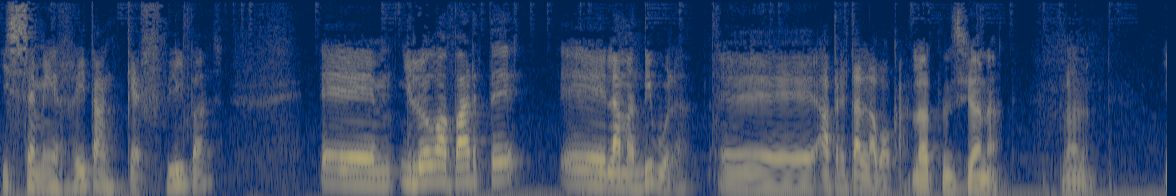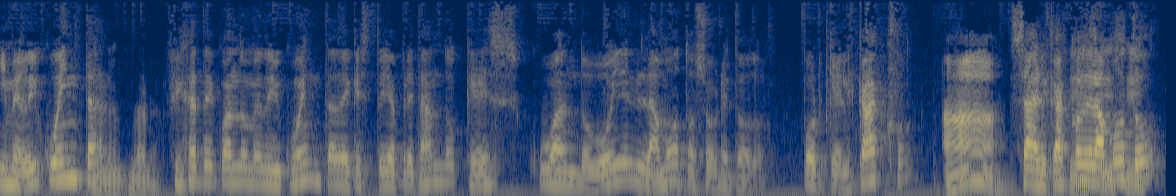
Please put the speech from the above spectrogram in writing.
y se me irritan que flipas. Eh, y luego aparte eh, la mandíbula, eh, apretar la boca. La tensiona. Claro, Y me doy cuenta, claro, claro. fíjate cuando me doy cuenta de que estoy apretando, que es cuando voy en la moto sobre todo. Porque el casco, Ah, o sea, el casco Sí, de la sí, moto,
